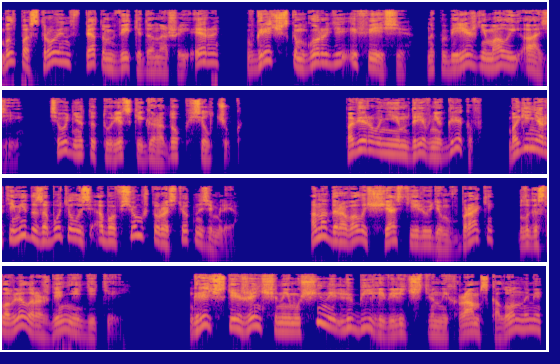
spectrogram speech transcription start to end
был построен в V веке до нашей эры в греческом городе Эфесе на побережье Малой Азии. Сегодня это турецкий городок Селчук. По верованиям древних греков, богиня Артемида заботилась обо всем, что растет на земле. Она даровала счастье людям в браке благословляла рождение детей. Греческие женщины и мужчины любили величественный храм с колоннами,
